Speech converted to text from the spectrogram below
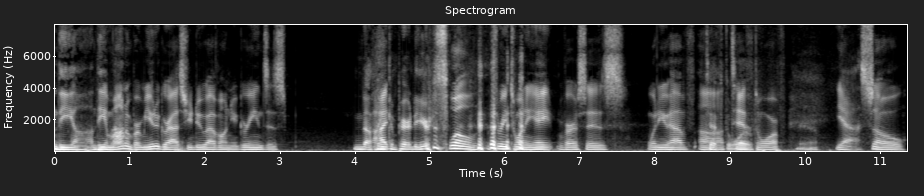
The uh, the amount of Bermuda grass you do have on your greens is Nothing I- compared to yours. well 328 versus what do you have? Uh, TifDwarf. Dwarf. yeah. Yeah. So,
